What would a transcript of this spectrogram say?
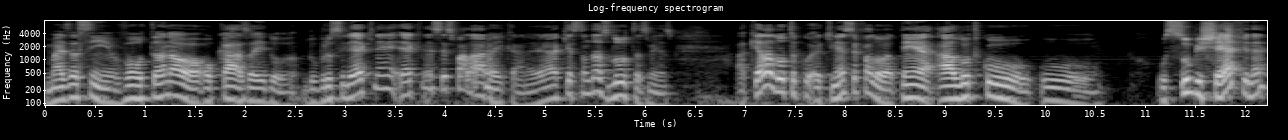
Mas, assim, voltando ao, ao, caso aí do, do Bruce Lee, é que, nem, é que nem vocês falaram aí, cara. É a questão das lutas mesmo. Aquela luta, que nem você falou, tem a, luta com o, o, o subchefe, né?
